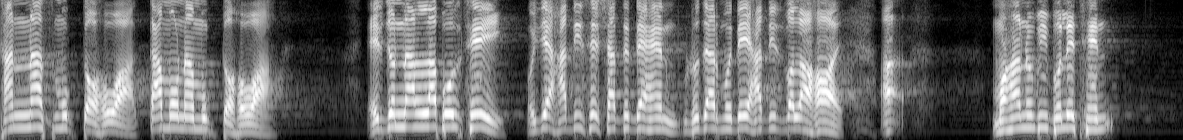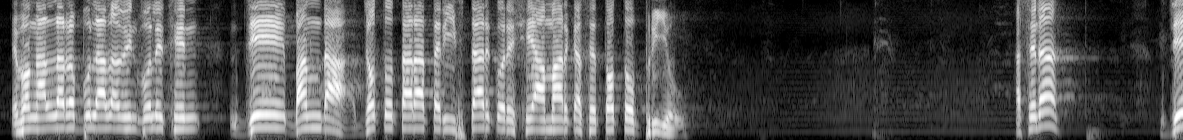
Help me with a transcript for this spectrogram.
খান্নাস মুক্ত হওয়া, কামনা মুক্ত হওয়া। এর জন্য আল্লাহ বলছে, ওই যে হাদিসের সাথে দেখেন, রোজার মধ্যে হাদিস বলা হয়। মহানবী বলেছেন এবং আল্লাহ রব্বুল আলমিন বলেছেন, যে বান্দা যত তাড়াতাড়ি ইফতার করে, সে আমার কাছে তত প্রিয়। আছে না? যে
